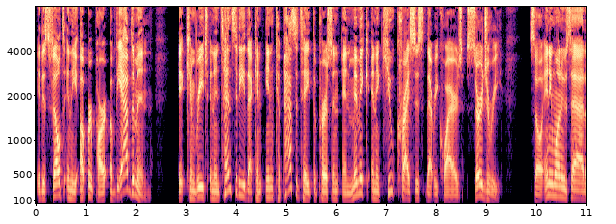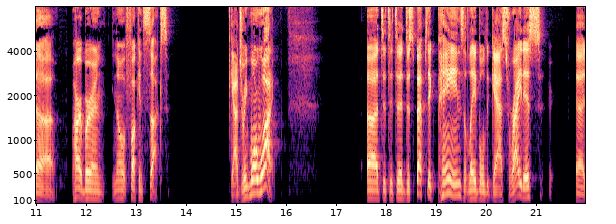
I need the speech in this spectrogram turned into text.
It is felt in the upper part of the abdomen. It can reach an intensity that can incapacitate the person and mimic an acute crisis that requires surgery. So, anyone who's had uh, heartburn, you know, it fucking sucks. Gotta drink more water. Uh, dyspeptic pains labeled gastritis, uh,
